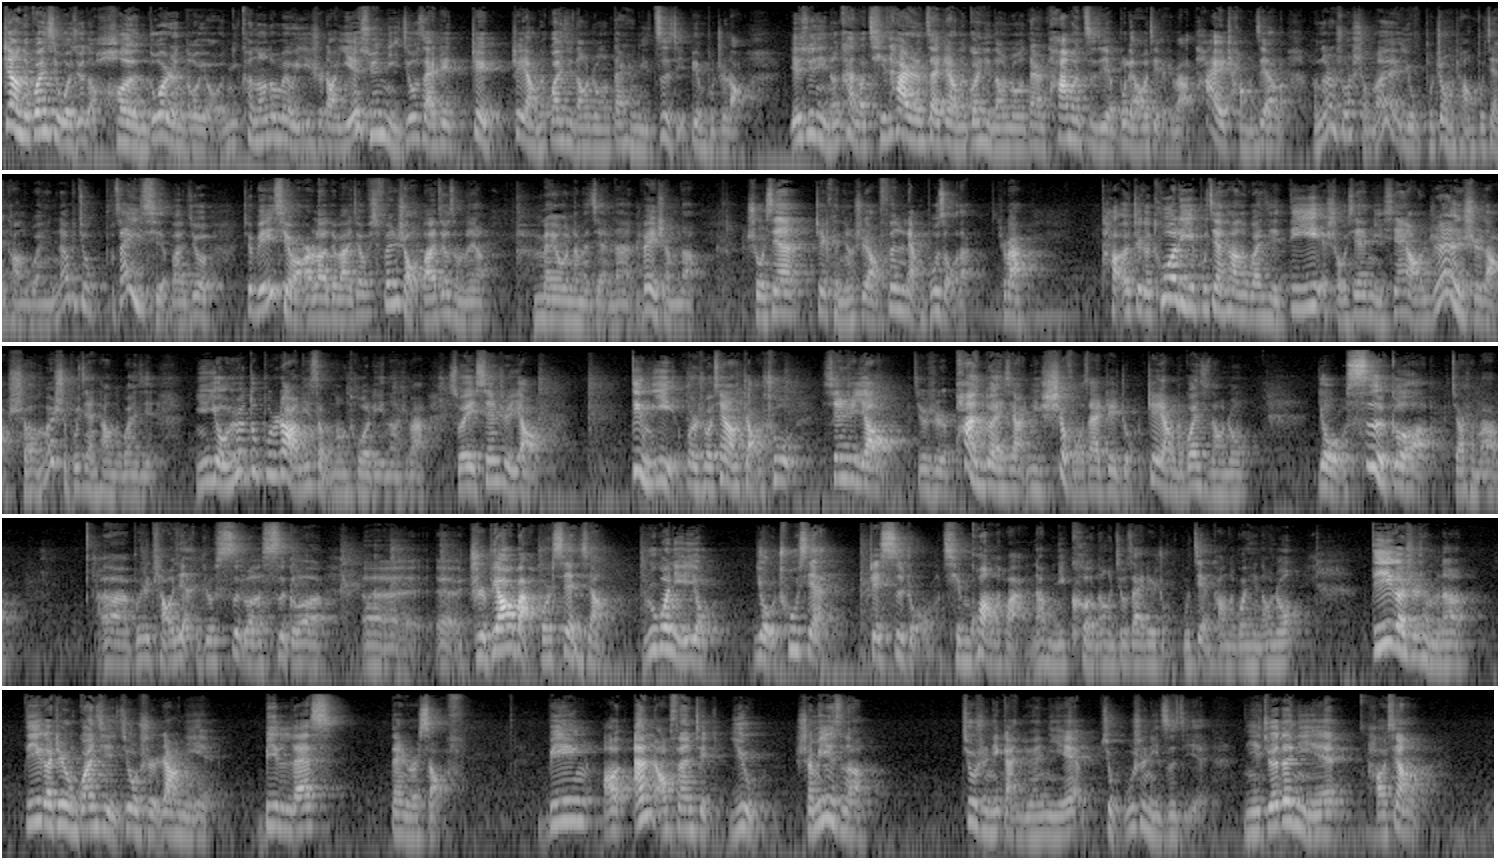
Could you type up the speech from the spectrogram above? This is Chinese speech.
这样的关系，我觉得很多人都有，你可能都没有意识到。也许你就在这这这样的关系当中，但是你自己并不知道。也许你能看到其他人在这样的关系当中，但是他们自己也不了解，是吧？太常见了。很多人说什么有不正常、不健康的关系，那不就不在一起吧？就就别一起玩了，对吧？就分手吧，就怎么样？没有那么简单。为什么呢？首先，这肯定是要分两步走的，是吧？它这个脱离不健康的关系，第一，首先你先要认识到什么是不健康的关系，你有时候都不知道，你怎么能脱离呢？是吧？所以先是要定义，或者说先要找出，先是要就是判断一下你是否在这种这样的关系当中，有四个叫什么？呃，不是条件，就四个四个呃呃指标吧，或者现象。如果你有。有出现这四种情况的话，那么你可能就在这种不健康的关系当中。第一个是什么呢？第一个这种关系就是让你 be less than yourself，being unauthentic you，什么意思呢？就是你感觉你就不是你自己，你觉得你好像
